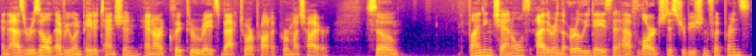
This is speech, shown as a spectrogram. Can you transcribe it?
And as a result, everyone paid attention and our click-through rates back to our product were much higher. So finding channels either in the early days that have large distribution footprints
